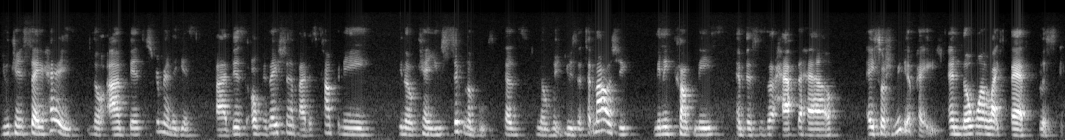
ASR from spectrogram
you can say, hey, you know, I've been discriminated against by this organization, by this company. You know, can you signal boost? Because, you know, with using technology, many companies and businesses have to have a social media page, and no one likes bad publicity,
